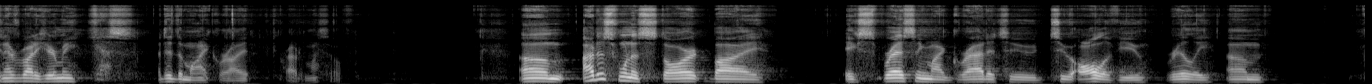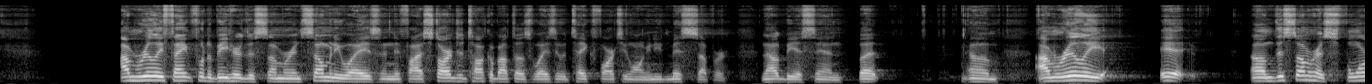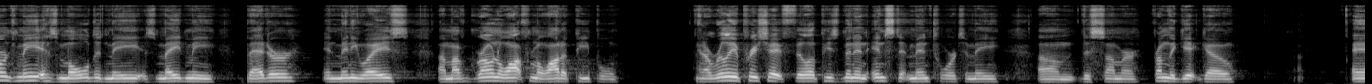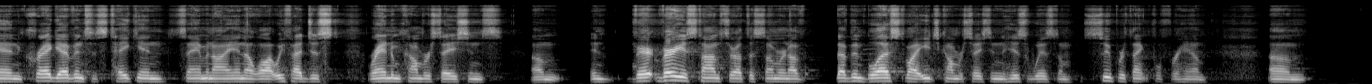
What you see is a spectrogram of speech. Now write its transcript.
Can everybody hear me? Yes. I did the mic right. Proud of myself. Um, I just want to start by expressing my gratitude to all of you, really. Um, I'm really thankful to be here this summer in so many ways, and if I started to talk about those ways, it would take far too long and you'd miss supper, and that would be a sin. But um, I'm really, it, um, this summer has formed me, has molded me, has made me better in many ways. Um, I've grown a lot from a lot of people. And I really appreciate Philip. He's been an instant mentor to me um, this summer from the get go. And Craig Evans has taken Sam and I in a lot. We've had just random conversations um, in ver- various times throughout the summer, and I've, I've been blessed by each conversation and his wisdom. Super thankful for him. Um,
